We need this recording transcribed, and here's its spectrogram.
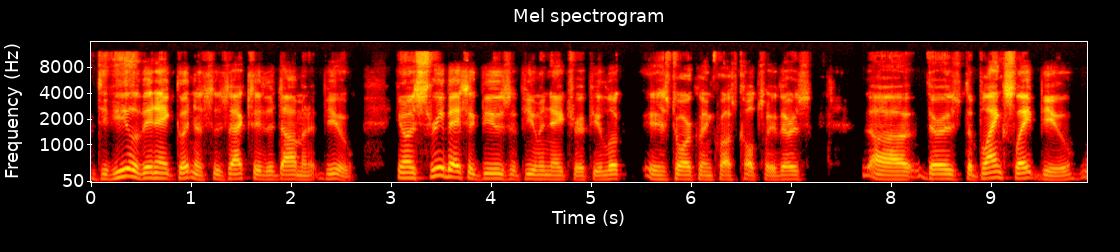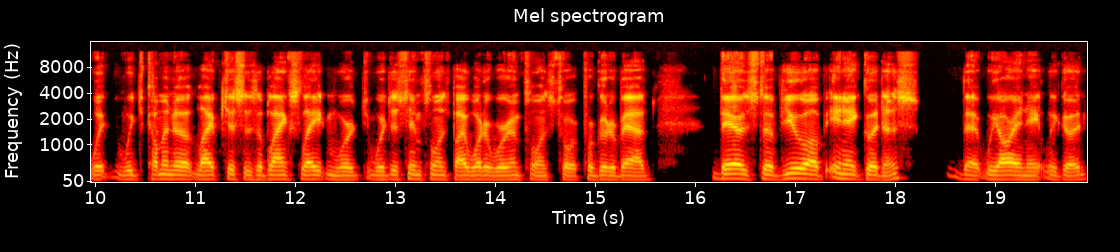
the view of innate goodness is actually the dominant view. You know, there's three basic views of human nature. If you look historically and cross culturally, there's uh, there's the blank slate view. We, we come into life just as a blank slate, and we're we're just influenced by whatever we're influenced toward, for good or bad. There's the view of innate goodness that we are innately good,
